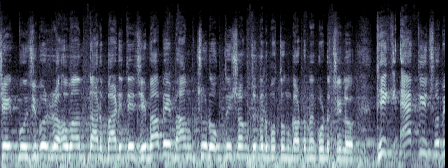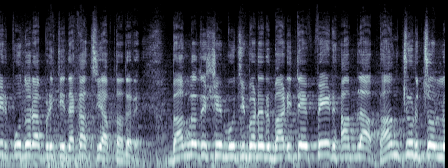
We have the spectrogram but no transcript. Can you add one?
শেখ মুজিবুর রহমান তার বাড়িতে যেভাবে ভাঙচুর অগ্নিসংযোগের মতন ঘটনা ঘটেছিল ঠিক একই ছবির পুনরাবৃত্তি দেখাচ্ছি আপনাদের। বাংলাদেশে মুজিবুরের বাড়িতে ফের হামলা ভাঙচুর চলল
